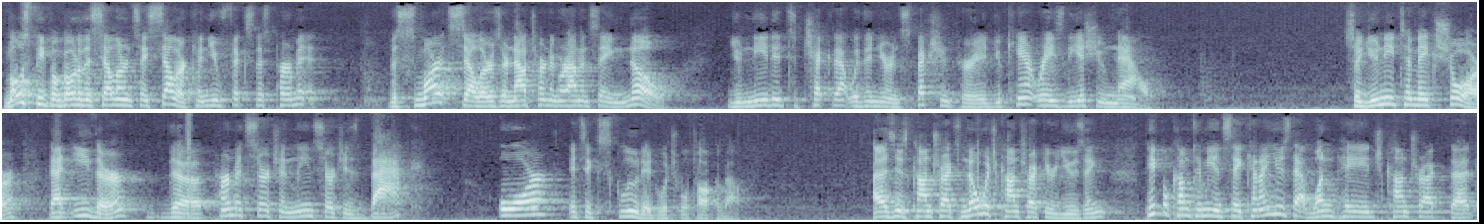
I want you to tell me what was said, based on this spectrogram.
Most people go to the seller and say, Seller, can you fix this permit? The smart sellers are now turning around and saying, No, you needed to check that within your inspection period. You can't raise the issue now. So you need to make sure that either the permit search and lien search is back or it's excluded, which we'll talk about. As is contracts, know which contract you're using. People come to me and say, Can I use that one page contract that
